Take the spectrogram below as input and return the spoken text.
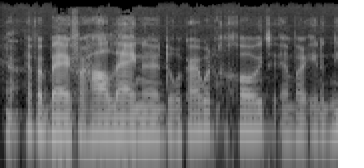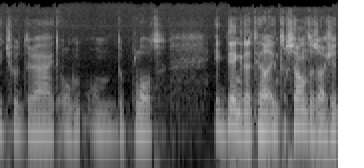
Ja. Hè, waarbij verhaallijnen door elkaar worden gegooid en waarin het niet zo draait om, om de plot. Ik denk dat het heel interessant is als je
